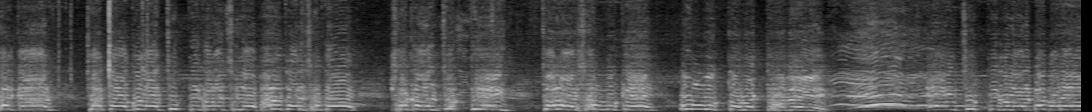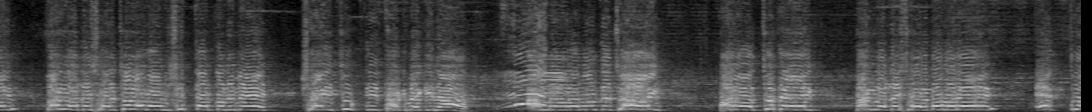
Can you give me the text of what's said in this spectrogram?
সরকার যতগুলো চুক্তি করেছিল ভারতের সাথে সকল চুক্তি চলার সম্মুখে উন্মুক্ত করতে হবে এই চুক্তিগুলোর ব্যাপারে বাংলাদেশের জনগণ সিদ্ধান্ত নেবে সেই চুক্তি কিনা আমরা আরও বলতে চাই, ভারত যদি বাংলাদেশের ব্যাপারে একটু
